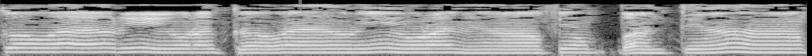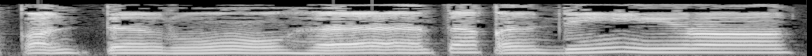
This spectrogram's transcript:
قوارير قوارير من فضة قدروها تقديرا.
